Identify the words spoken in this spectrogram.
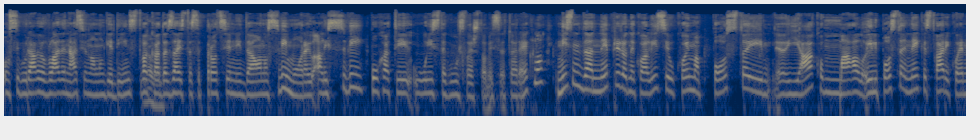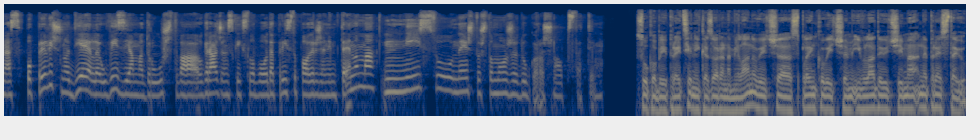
osiguravaju vlade nacionalnog jedinstva, kada zaista se procjeni da ono svi moraju, ali svi puhati u iste gusle, što bi se to reklo. Mislim da neprirodne koalicije u kojima postoji e, jako malo ili postoje neke stvari koje nas poprilično dijele u vizijama društva, građanskih sloboda, pristupa određenim temama, nisu nešto što može dugoročno opstati. Sukobi predsjednika Zorana Milanovića s Plenkovićem i vladajućima ne prestaju.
